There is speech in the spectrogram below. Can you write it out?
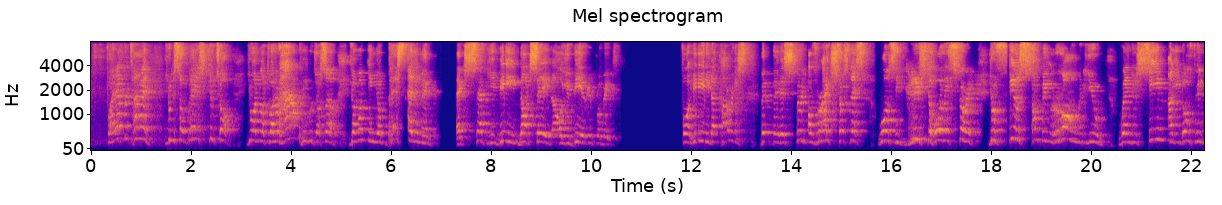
For every time you disobey scripture, you are not, you are not happy with yourself. You are not in your best element, except ye be not saved or you be a reprobate. For he that carries the, the spirit of righteousness, once he grieves the Holy Spirit, you feel something wrong with you. When you sin and you don't feel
